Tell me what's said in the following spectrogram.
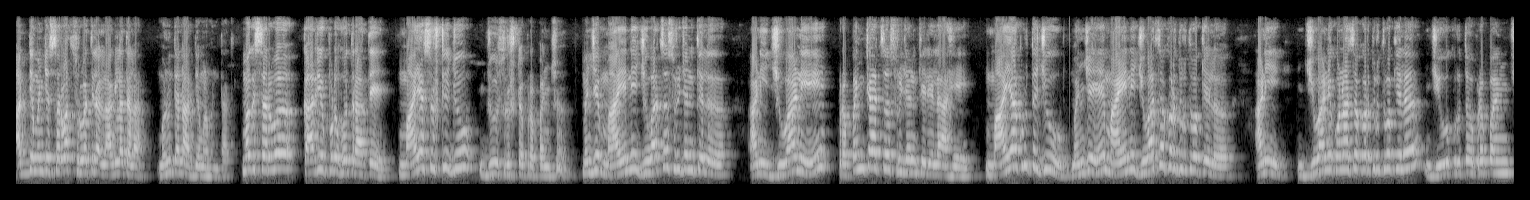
आद्य म्हणजे सर्वात सुरुवातीला लागला त्याला. म्हणून त्याला आद्यमळ म्हणतात. मग सर्व कार्य पुढे होत राहते. माया सृष्टी जीव जीव सृष्ट प्रपंच. म्हणजे मायेने जीवाचं सृजन केलं आणि जीवाने प्रपंचाचं सृजन केलेलं आहे. मायाकृत जीव म्हणजे मायेने जीवाचं कर्तृत्व केलं आणि जीवाने कोणाचं कर्तृत्व केलं? जीवकृत प्रपंच.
